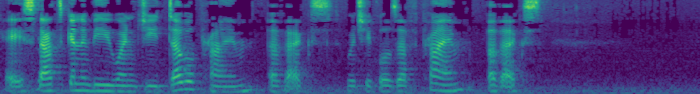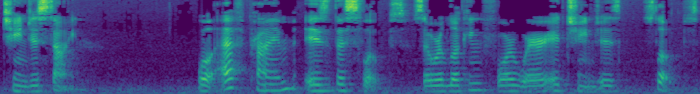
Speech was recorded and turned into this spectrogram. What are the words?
Okay, so that's going to be when g double prime of x, which equals f prime of x, changes sign. Well, f prime is the slopes, so we're looking for where it changes slopes.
